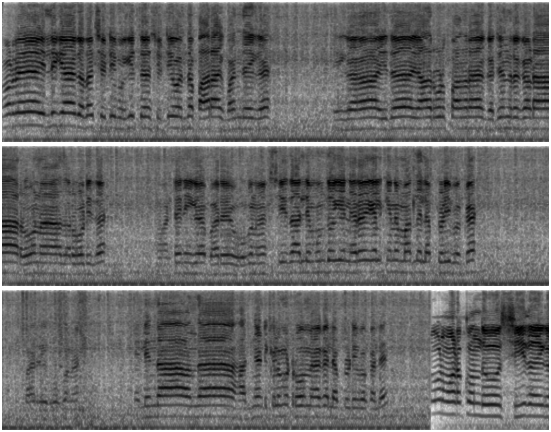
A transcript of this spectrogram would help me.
ನೋಡ್ರಿ, ಇಲ್ಲಿಗೆ ಗದಗ ಸಿಟಿ ಮುಗೀತು. ಸಿಟಿ ಒಂದು ಪಾರಾಗಿ ಬಂದೆ ಈಗ. ಈಗ ಇದು ಯಾವ ರೋಡಪ್ಪ ಅಂದ್ರೆ ಗಜೇಂದ್ರಗಡ ರೋಣ ಅದ ರೋಡ್ ಇದೆ. ಈಗ ಬರ್ರಿ ಹೋಗೋಣ ಸೀದಾ ಅಲ್ಲಿ ಮುಂದೋಗಿ ನೆರೆಗೆಲ್ಕಿನ ಮೊದ್ಲು ಲೆಫ್ಟ್ ಹೊಡಿಬೇಕು ಬರ್ರಿ ಹೋಗೋಣ ಇಲ್ಲಿಂದ ಒಂದು ಹದಿನೆಂಟು ಕಿಲೋಮೀಟ್ರ್ ಮ್ಯಾಗ ಲೆಫ್ಟ್ ಹೊಡಿಬೇಕಲ್ಲಿ ರೋಡ್ ಮಾಡ್ಕೊಂಡು ಸೀದಾ ಈಗ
